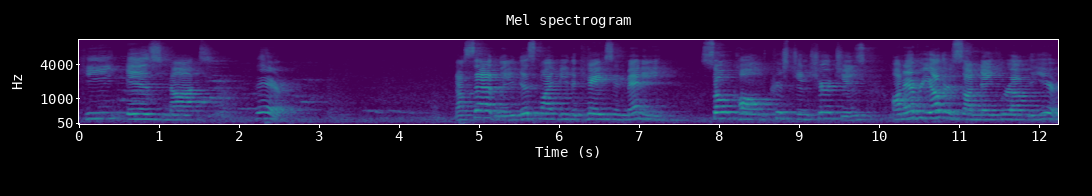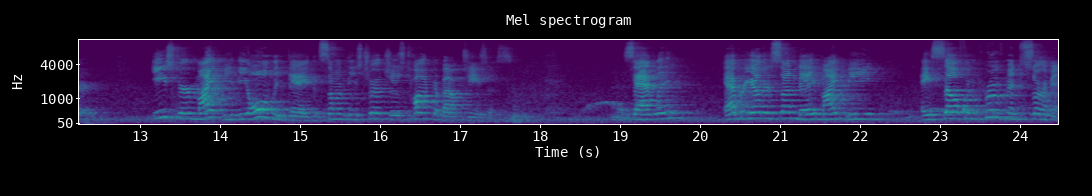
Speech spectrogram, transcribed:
He is not there. Now, sadly, this might be the case in many so-called Christian churches on every other Sunday throughout the year. Easter might be the only day that some of these churches talk about Jesus. Sadly, every other Sunday might be a self-improvement sermon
